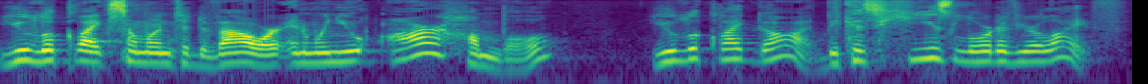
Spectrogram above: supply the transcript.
you look like someone to devour. And when you are humble, you look like God because he's Lord of your life.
